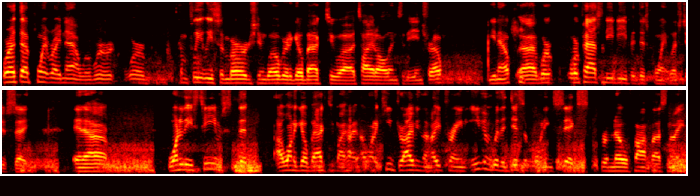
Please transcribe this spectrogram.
we're at that point right now where we're we're completely submerged in Woger to go back to uh, tie it all into the intro. You know, uh, we're we're past knee deep at this point. Let's just say. And uh, one of these teams that I want to go back to my I want to keep driving the hype train, even with a disappointing six from Noah Fant last night.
